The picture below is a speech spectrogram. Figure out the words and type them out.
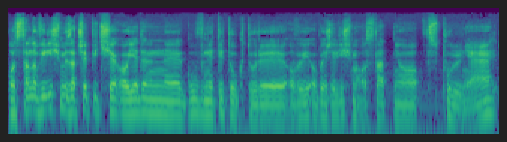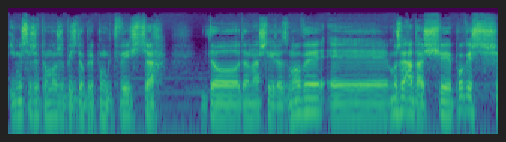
postanowiliśmy zaczepić się o jeden e, główny tytuł, który obejrzeliśmy ostatnio wspólnie i myślę, że to może być dobry punkt wyjścia do, do naszej rozmowy. E, może Adaś, powiesz,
